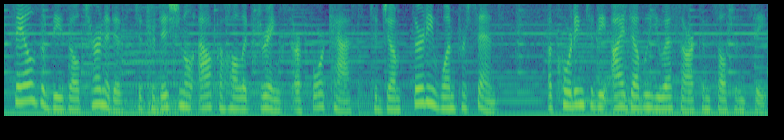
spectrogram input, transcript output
sales of these alternatives to traditional alcoholic drinks are forecast to jump 31%, according to the IWSR consultancy.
